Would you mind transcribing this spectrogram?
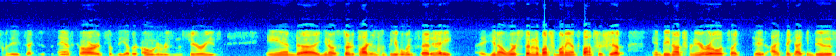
some of the executives of NASCAR and some of the other owners in the series. And, uh, you know, started talking to some people and said, Hey, you know, we're spending a bunch of money on sponsorship and being entrepreneurial. It's like, hey, I think I can do this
